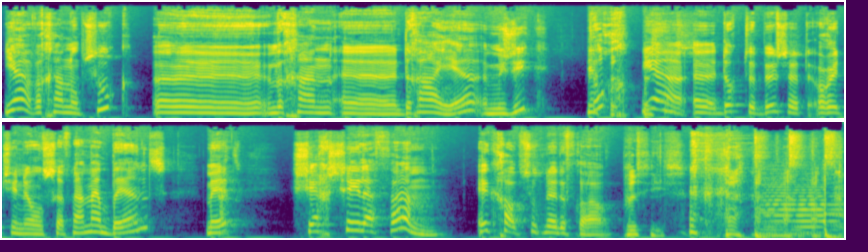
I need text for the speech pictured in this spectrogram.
Ja, we gaan op zoek. Eh, we gaan eh, draaien, muziek. Toch? Ja, eh, Dr. Buzzard Original Savannah Band met Cherchez la femme. Ik ga op zoek naar de vrouw. Precies.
